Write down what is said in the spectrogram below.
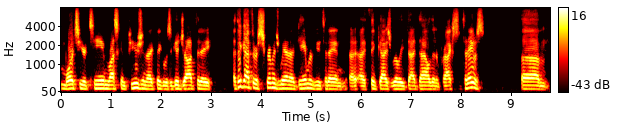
more to your team, less confusion. I think it was a good job today. I think after a scrimmage, we had a game review today, and I, I think guys really di- dialed in in practice. Today was um,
